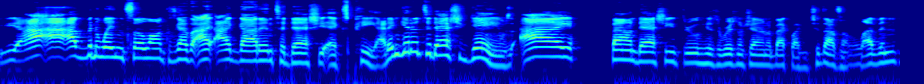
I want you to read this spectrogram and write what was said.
yeah I, I have been waiting so long because guys I I got into Dashie XP I didn't get into Dashie Games. I found Dashie through his original channel back like in 2011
